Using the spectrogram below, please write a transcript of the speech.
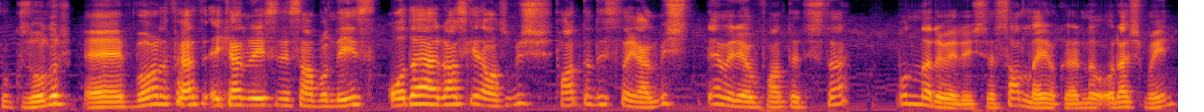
çok güzel olur. Ee, bu arada Ferhat Eken Reis'in hesabındayız. O da rastgele basmış. Fantatista gelmiş. Ne veriyor bu Fantatista? Bunları veriyor işte. Sallayın o kadar da uğraşmayın.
